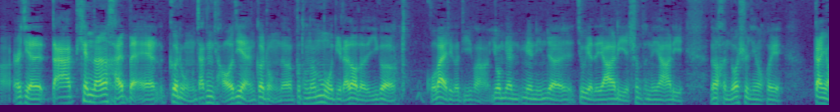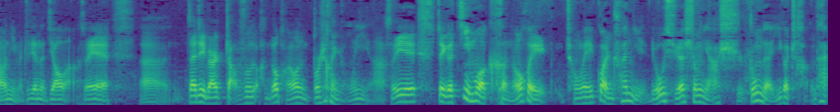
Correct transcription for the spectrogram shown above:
啊，而且大家天南海北，各种家庭条件，各种的不同的目的来到了一个国外这个地方，又面面临着就业的压力、生存的压力，那很多事情会干扰你们之间的交往，所以，呃，在这边找出很多朋友不是很容易啊，所以这个寂寞可能会。成为贯穿你留学生涯始终的一个常态，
